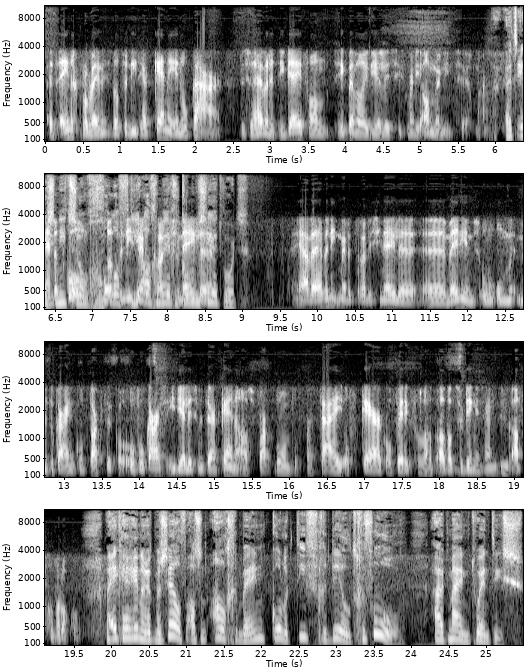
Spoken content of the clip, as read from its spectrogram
Het enige probleem is dat we het niet herkennen in elkaar. Dus we hebben het idee van, ik ben wel idealistisch, maar die ander niet, zeg maar. Het is niet zo'n golf niet die algemeen traditionele- gecommuniceerd wordt. Ja, we hebben niet meer de traditionele eh, mediums om, om met elkaar in contact te komen of elkaars idealisme te herkennen als vakbond of partij of kerk of weet ik veel wat. Al dat soort dingen zijn natuurlijk afgebrokkeld. Maar ik herinner het mezelf als een algemeen collectief gedeeld gevoel uit mijn twenties.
